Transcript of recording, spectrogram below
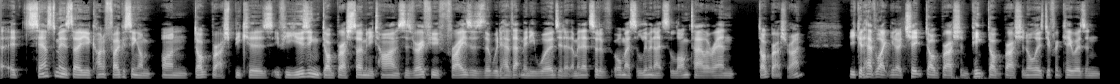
Uh, it sounds to me as though you're kind of focusing on on dog brush because if you're using dog brush so many times, there's very few phrases that would have that many words in it. I mean, that sort of almost eliminates the long tail around dog brush, right? you could have like you know cheap dog brush and pink dog brush and all these different keywords and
